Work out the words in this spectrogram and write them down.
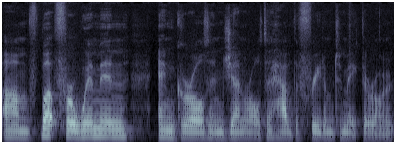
um, but for women and girls in general to have the freedom to make their own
